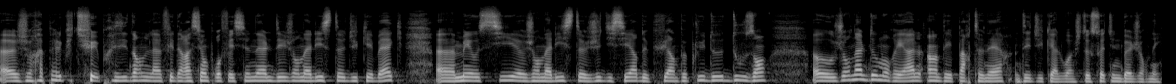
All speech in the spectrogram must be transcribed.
Euh, je rappelle que tu es président de la Fédération professionnelle des journalistes du Québec, mais aussi journaliste judiciaire depuis un peu plus de 12 ans au Journal de Montréal, un des partenaires d'Éducalois. Je te souhaite une belle journée.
